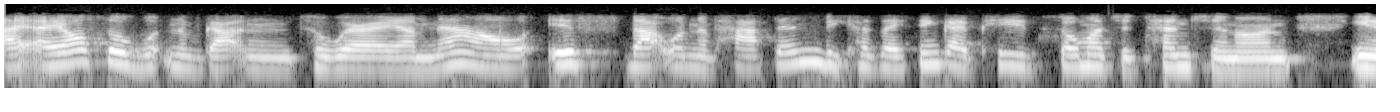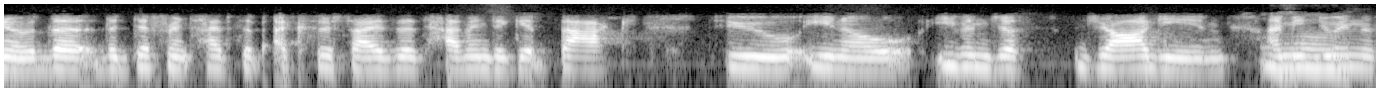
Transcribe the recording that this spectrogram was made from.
I, I also wouldn't have gotten to where I am now if that wouldn't have happened because I think I paid so much attention on, you know, the, the different types of exercises, having to get back to, you know, even just jogging. Mm-hmm. I mean, mm-hmm. doing the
